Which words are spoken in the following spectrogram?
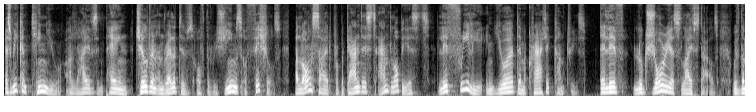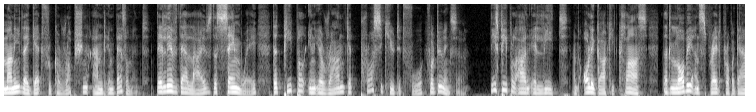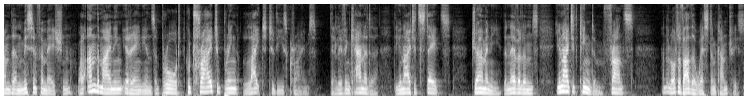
As we continue our lives in pain, children and relatives of the regime's officials, alongside propagandists and lobbyists, live freely in your democratic countries. They live luxurious lifestyles with the money they get through corruption and embezzlement. They live their lives the same way that people in Iran get prosecuted for for doing so. These people are an elite and oligarchy class that lobby and spread propaganda and misinformation while undermining Iranians abroad who try to bring light to these crimes. They live in Canada, the United States, Germany, the Netherlands, United Kingdom, France, and a lot of other Western countries.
